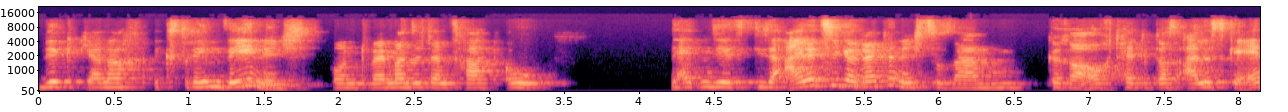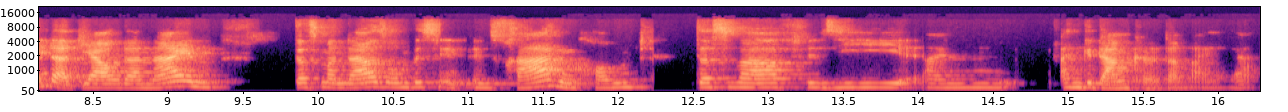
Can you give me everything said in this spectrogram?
wirkt ja nach extrem wenig. Und wenn man sich dann fragt, oh, hätten sie jetzt diese eine Zigarette nicht zusammen geraucht, hätte das alles geändert, ja oder nein? Dass man da so ein bisschen ins Fragen kommt, das war für sie ein ein Gedanke dabei. Ja.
